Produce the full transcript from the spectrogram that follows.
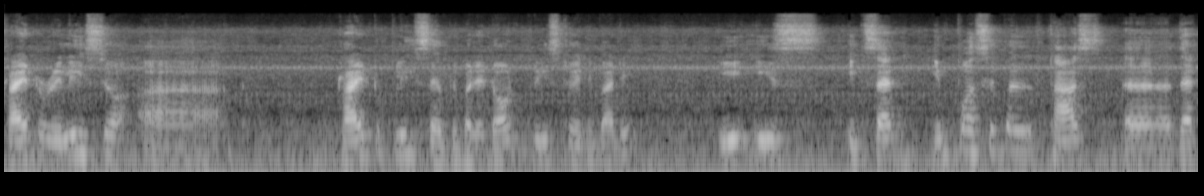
Try to release your uh, try to please everybody. Don't please to anybody. It is it's an impossible task uh, that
